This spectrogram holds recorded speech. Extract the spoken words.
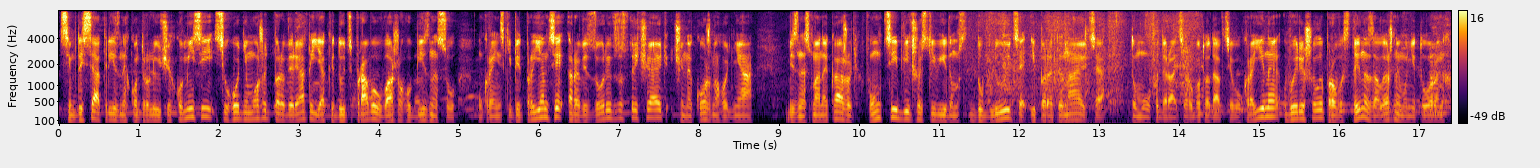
70 різних контролюючих комісій сьогодні можуть перевіряти, як ідуть справи у вашого бізнесу. Українські підприємці ревізорів зустрічають чи не кожного дня. Бізнесмени кажуть, функції більшості відомств дублюються і перетинаються. Тому у Федерації роботодавців України вирішили провести незалежний моніторинг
